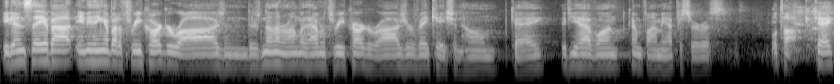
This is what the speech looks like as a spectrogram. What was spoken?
He doesn't say about anything about a three car garage, and there's nothing wrong with having a three car garage or vacation home, okay? If you have one, come find me after service. We'll talk, okay?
